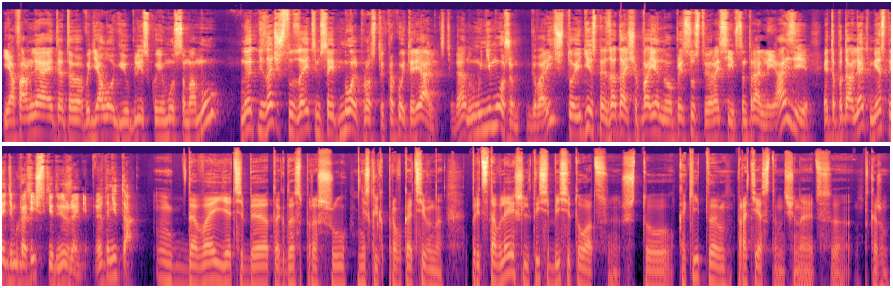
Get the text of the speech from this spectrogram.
и оформляет это в идеологию, близкую ему самому, но это не значит, что за этим стоит ноль просто какой-то реальности. Да? Ну, мы не можем говорить, что единственная задача военного присутствия России в Центральной Азии – это подавлять местные демократические движения. Это не так. Давай я тебя тогда спрошу несколько провокативно. Представляешь ли ты себе ситуацию, что какие-то протесты начинаются, скажем,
